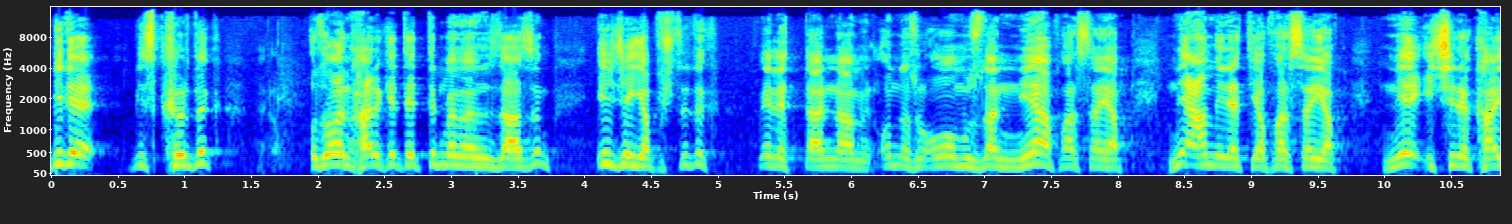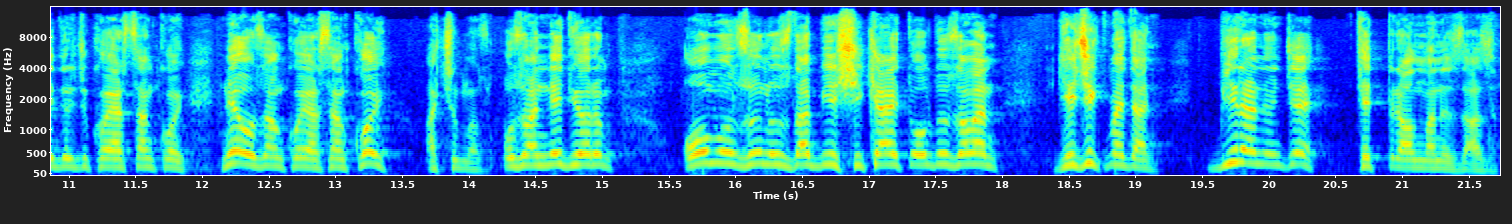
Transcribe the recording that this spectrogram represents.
Bir de biz kırdık. O zaman hareket ettirmememiz lazım. İyice yapıştırdık. Velettâline amin. Ondan sonra o omuzdan ne yaparsan yap, ne ameliyat yaparsan yap, ne içine kaydırıcı koyarsan koy, ne ozan koyarsan koy açılmaz. O zaman ne diyorum? Omuzunuzda bir şikayet olduğu zaman gecikmeden bir an önce tedbir almanız lazım.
